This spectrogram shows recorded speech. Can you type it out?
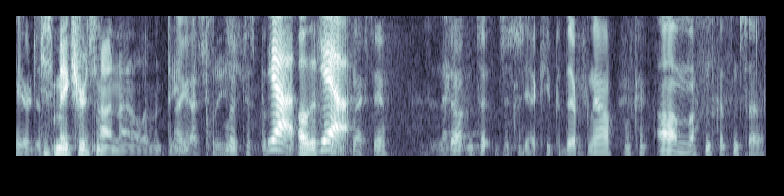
here, just, Just make sure it's not 9/11 I themed, got you. please. Luke, just put Yeah. this, Oh, this- yeah. this next to you. Don't ju- just yeah, keep it there for now. Okay. Um, It's got some setup.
